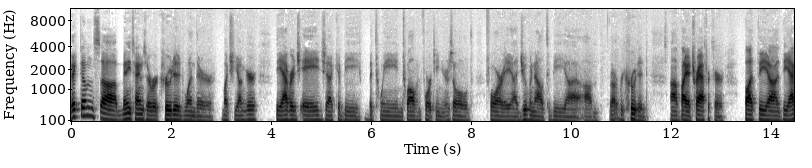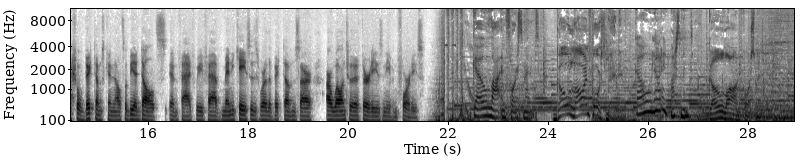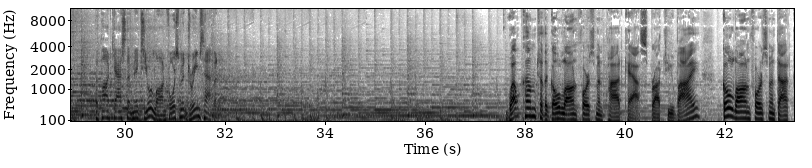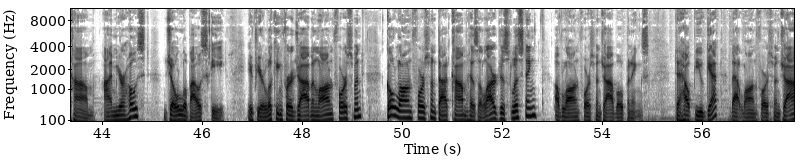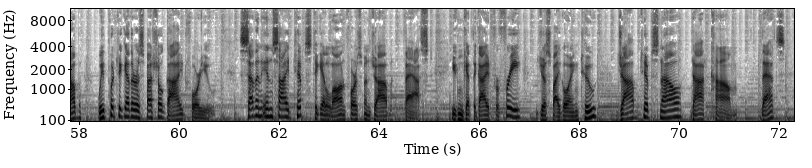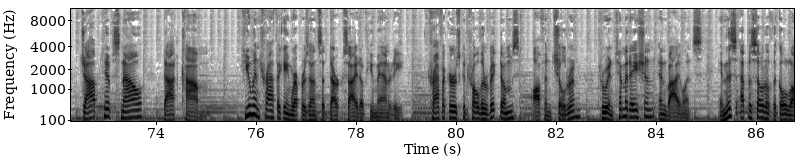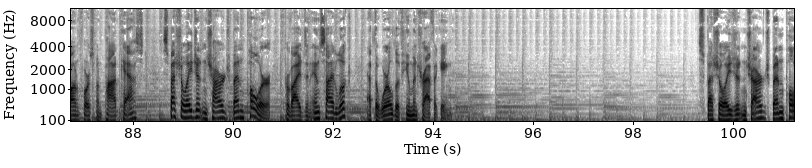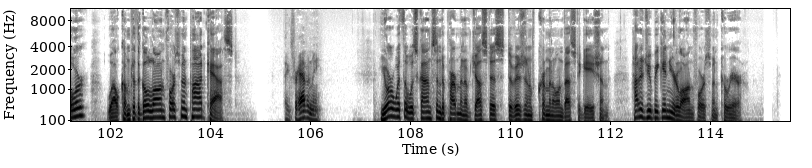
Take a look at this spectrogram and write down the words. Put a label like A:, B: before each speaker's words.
A: Victims uh, many times are recruited when they're much younger. The average age uh, could be between 12 and 14 years old for a uh, juvenile to be uh, um, recruited uh, by a trafficker. But the uh, the actual victims can also be adults. In fact, we've had many cases where the victims are are well into their 30s and even 40s.
B: Go law enforcement.
C: Go law enforcement.
D: Go law enforcement.
E: Go law enforcement. The podcast that makes your law enforcement dreams happen.
F: Welcome to the Go Law Enforcement Podcast, brought to you by GoLawEnforcement.com. I'm your host, Joe Lebowski. If you're looking for a job in law enforcement, GoLawEnforcement.com has the largest listing of law enforcement job openings. To help you get that law enforcement job, we've put together a special guide for you. Seven inside tips to get a law enforcement job fast. You can get the guide for free just by going to jobtipsnow.com. That's jobtipsnow.com. Human trafficking represents a dark side of humanity. Traffickers control their victims, often children, through intimidation and violence. In this episode of the Go Law Enforcement Podcast, Special Agent in Charge Ben Poehler provides an inside look at the world of human trafficking. Special Agent in Charge Ben Poehler, welcome to the Go Law Enforcement Podcast.
A: Thanks for having me.
F: You're with the Wisconsin Department of Justice Division of Criminal Investigation. How did you begin your law enforcement career?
